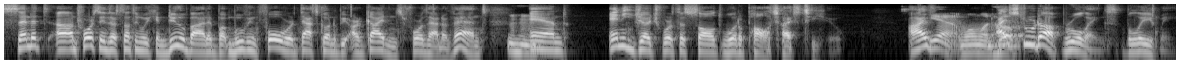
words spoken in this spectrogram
Send it. Uh, unfortunately, there's nothing we can do about it. But moving forward, that's going to be our guidance for that event. Mhm. And any judge worth of salt would apologize to you. I've yeah, one would hope. I've screwed up rulings. Believe me,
